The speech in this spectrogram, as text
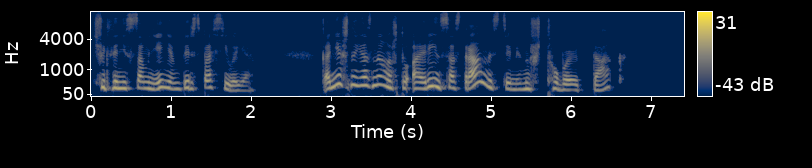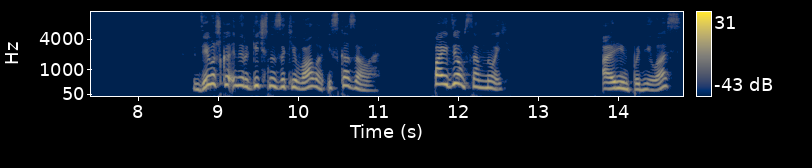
Чуть ли не с сомнением переспросила я. Конечно, я знала, что Айрин со странностями, но чтобы так... Девушка энергично закивала и сказала «Пойдем со мной». Айрин поднялась,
